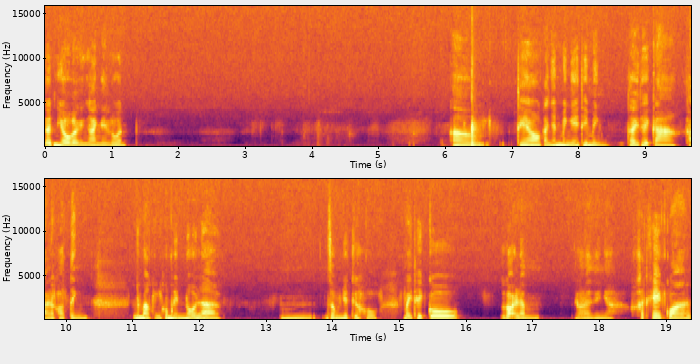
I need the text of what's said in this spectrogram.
rất nhiều về cái ngành này luôn. Uh, theo cá nhân mình ấy thì mình thấy thầy ca khá là khó tính. Nhưng mà cũng không đến nỗi là um, giống như kiểu mấy thầy cô gọi là gọi là gì nhỉ? Khắt khe quá.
